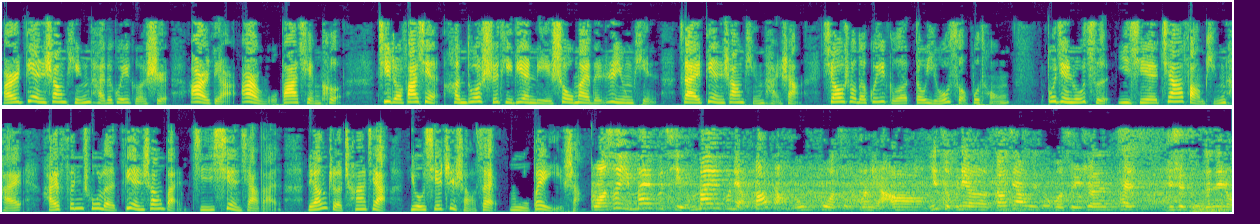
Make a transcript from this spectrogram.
而电商平台的规格是二点二五八千克。记者发现，很多实体店里售卖的日用品，在电商平台上销售的规格都有所不同。不仅如此，一些家纺平台还分出了电商版及线下版，两者差价有些至少在五倍以上。网上也卖不起，卖不了高档的货，走不了，也走不了高价位的货，所以说它就是走的那种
